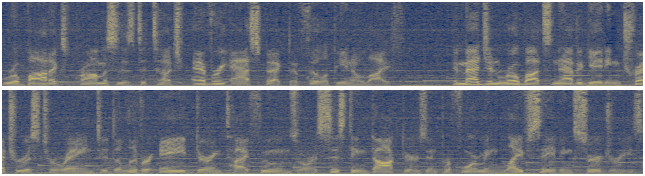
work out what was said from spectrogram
robotics promises to touch every aspect of Filipino life. Imagine robots navigating treacherous terrain to deliver aid during typhoons or assisting doctors in performing life-saving surgeries.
